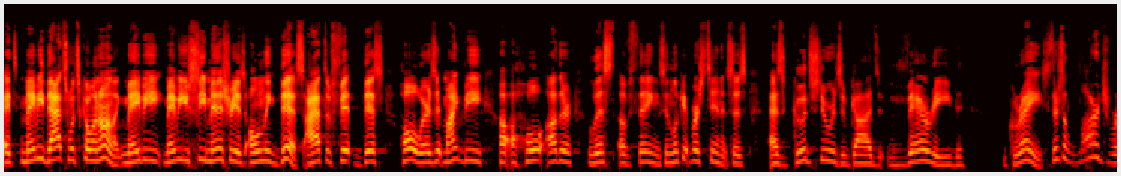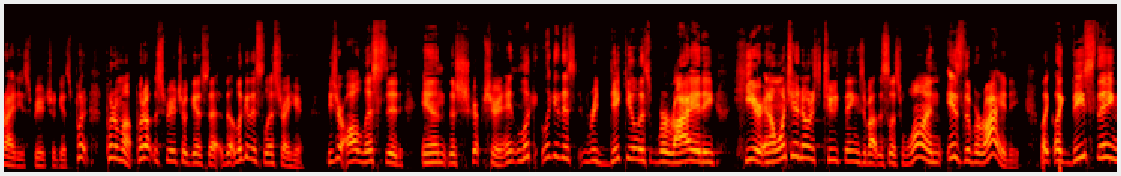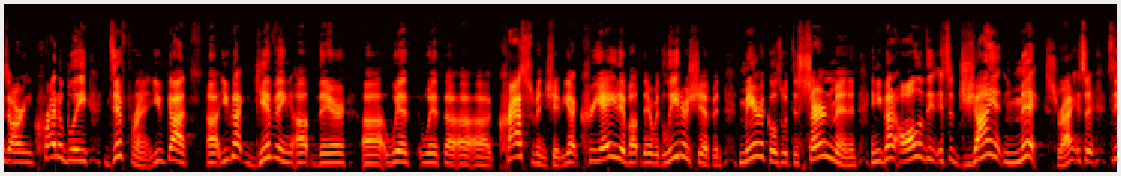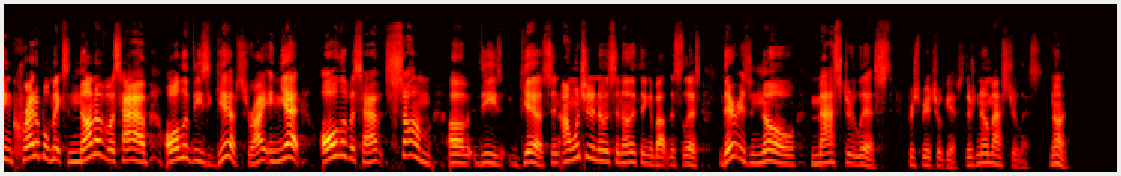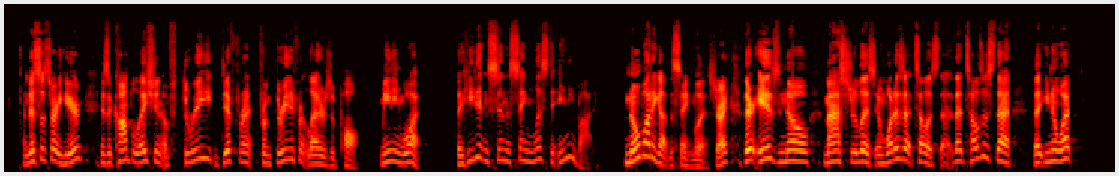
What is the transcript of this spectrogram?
it's maybe that's what's going on. Like maybe maybe you see ministry as only this. I have to fit this hole whereas it might be a, a, whole other list of things. And look at verse 10 it says as good stewards of god's varied grace. There's a large variety of spiritual gifts. Put, put them up. Put up the spiritual gifts. That, that, look at this list right here. These are all listed in the scripture. And look, look at this ridiculous variety here. And I want you to notice two things about this list. One is the variety. Like, like these things are incredibly different. You've got, uh, you've got giving up there uh, with, with uh, uh, uh craftsmanship. You got creative up there with leadership and miracles with discernment. And, and you've got all of these. It's a giant mix, right? It's, a, it's an incredible mix. None of us have all of these gifts, right? And yet, all of us have some of these gifts. And I want you to notice another thing about this list there is no master list for spiritual gifts, there's no master list, none. And this list right here is a compilation of three different, from three different letters of Paul. Meaning what? That he didn't send the same list to anybody. Nobody got the same list, right? There is no master list. And what does that tell us? That, that tells us that, that, you know what?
